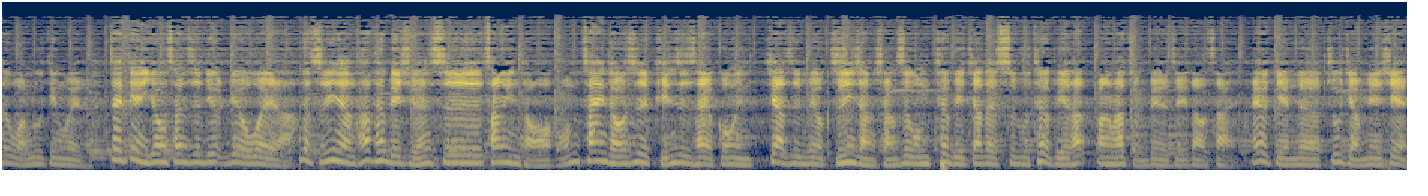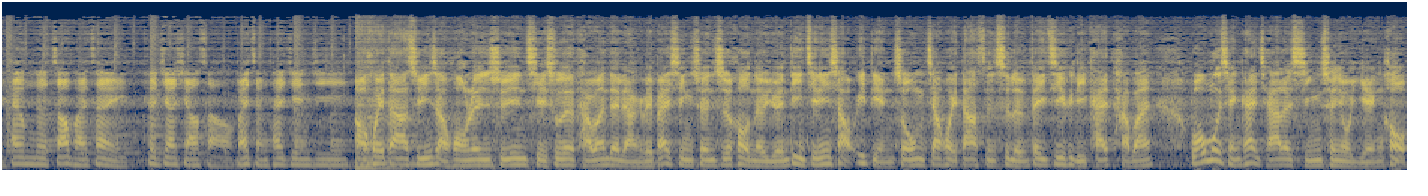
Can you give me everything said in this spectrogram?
是网络定位的，在店里用餐是六六位啦。那个执行长他特别喜欢吃苍蝇头，我们苍蝇头是平时才有供应，假日没有。执行长想吃，我们特别交代师傅特别他帮他准备了这一道菜，还有点的猪脚面线，还有我们的招牌菜客家小炒、白斩太监鸡。好，回答执行长黄仁勋结束在台湾的两个礼拜行程之后呢，原定今天下午一点钟将会搭乘私人飞机离开台湾。不过目前看起来他的行程有延后，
